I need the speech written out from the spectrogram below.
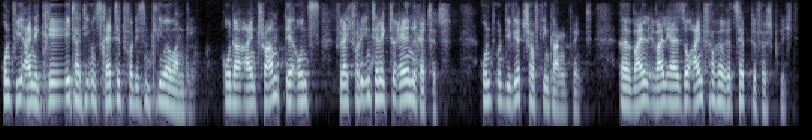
Und wie eine Greta, die uns rettet vor diesem Klimawandel. Oder ein Trump, der uns vielleicht vor den Intellektuellen rettet und, und die Wirtschaft in Gang bringt, äh, weil, weil er so einfache Rezepte verspricht.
